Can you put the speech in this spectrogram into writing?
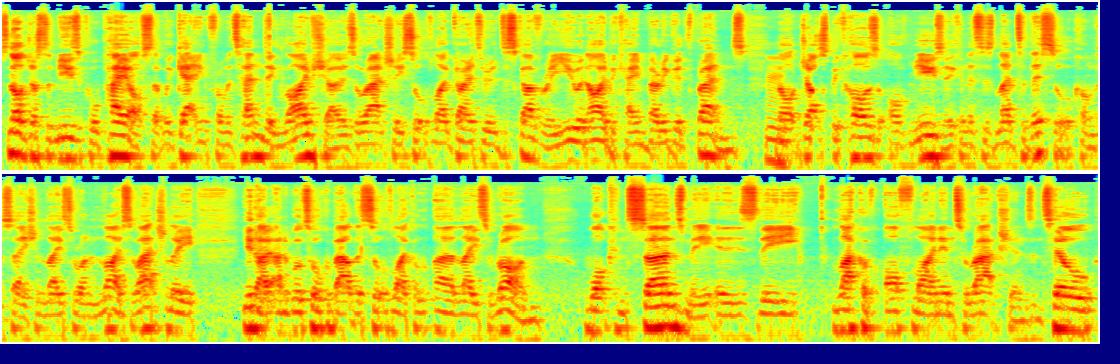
it's not just the musical payoffs that we're getting from attending live shows or actually sort of like going through a discovery. You and I became very good friends, mm. not just because of music, and this has led to this sort of conversation later on in life. So actually, you know, and we'll talk about this sort of like uh, later on. What concerns me is the lack of offline interactions until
